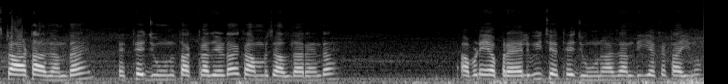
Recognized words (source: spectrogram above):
ਸਟਾਰਟ ਆ ਜਾਂਦਾ ਹੈ। ਇੱਥੇ ਜੂਨ ਤੱਕ ਆ ਜਿਹੜਾ ਕੰਮ ਚੱਲਦਾ ਰਹਿੰਦਾ ਹੈ। ਆਪਣੇ ਅਪ੍ਰੈਲ ਵਿੱਚ ਇੱਥੇ ਜੂਨ ਆ ਜਾਂਦੀ ਆ ਕਟਾਈ ਨੂੰ।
